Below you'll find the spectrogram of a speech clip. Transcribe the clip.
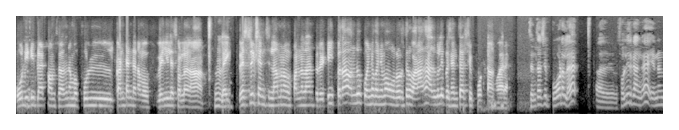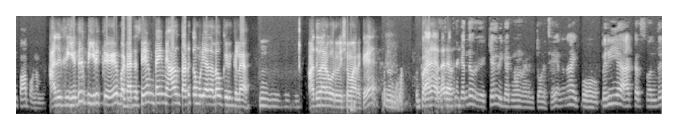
ஓடிடி பிளாட்ஃபார்ம்ஸ்ல வந்து நம்ம ஃபுல் கண்டென்ட்டை நம்ம வெளியில சொல்லலாம். லைக் ரெஸ்ட்ரிக்ஷன்ஸ் இல்லாம நம்ம பண்ணலாம்னு சொல்லிட்டு இப்பதான் வந்து கொஞ்சம் கொஞ்சமா ஒரு ஒருத்தர் வராங்க. அதுக்குள்ள இப்ப சென்சார்ஷிப் போட்டாங்க வேற. சென்சார்ஷிப் போடல. சொல்லிருக்காங்க என்னன்னு பாப்போம் நம்ம. அதுக்கு எதிர்ப்பு இருக்கு but at the same time யாரும் தடுக்க முடியாத அளவுக்கு இருக்குல்ல? அது வேற ஒரு விஷயமா இருக்கு. எனக்கு எந்த ஒரு கேள்வி கேட்கணும்னு எனக்கு தோணுச்சு. என்னன்னா இப்போ பெரிய ஆக்டர்ஸ் வந்து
